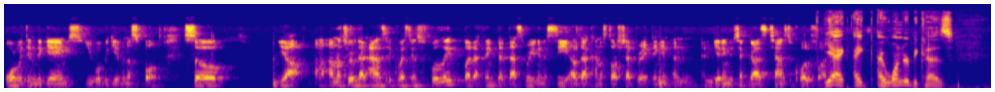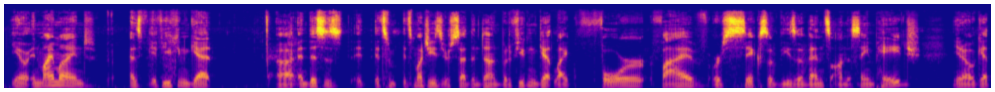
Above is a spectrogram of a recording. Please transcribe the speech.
or within the games, you will be given a spot. So, yeah, I'm not sure if that answered the questions fully, but I think that that's where you're going to see how that kind of starts separating and, and, and getting the guys a chance to qualify. Yeah, I, I, I wonder because, you know, in my mind, as if you can get, uh, and this is it, it's it's much easier said than done, but if you can get like four, five, or six of these events on the same page, you know, get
